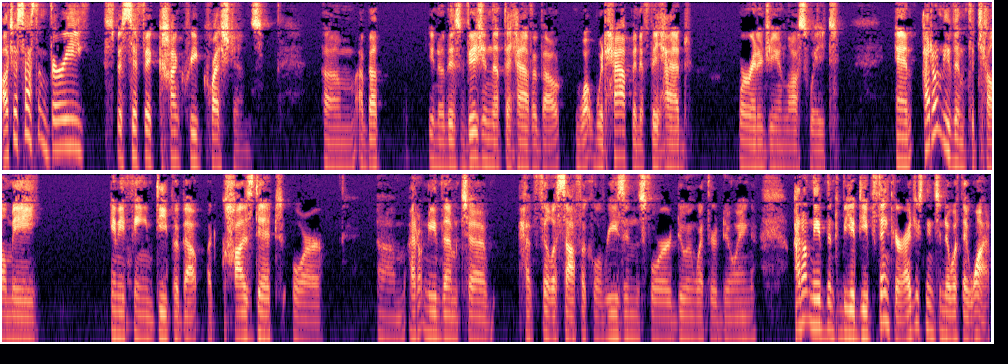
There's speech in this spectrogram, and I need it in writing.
I'll, just ask them very specific, concrete questions um, about you know this vision that they have about what would happen if they had more energy and lost weight. And I don't need them to tell me anything deep about what caused it, or um, I don't need them to have philosophical reasons for doing what they're doing. I don't need them to be a deep thinker. I just need to know what they want.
